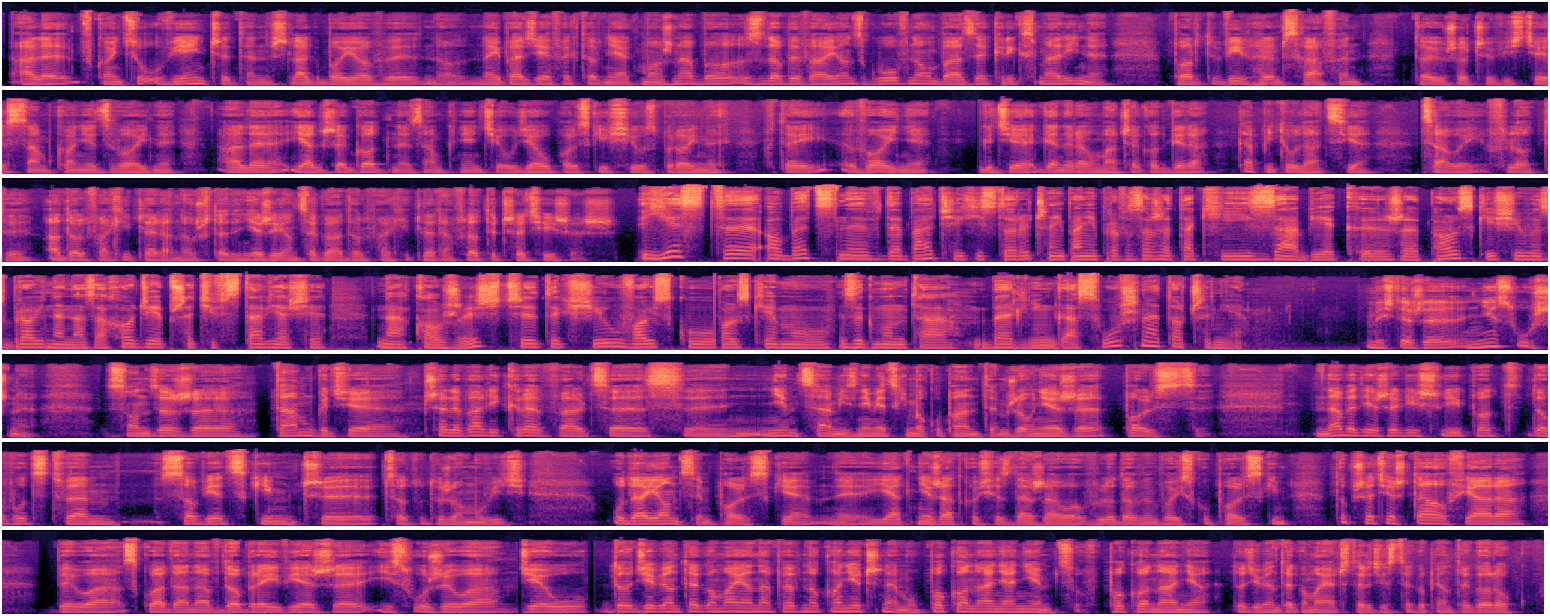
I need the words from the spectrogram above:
ale w końcu uwieńczy ten szlak bojowy no, najbardziej efektownie jak można, bo zdobywając główną bazę Kriegsmarine, port Wilhelmshaven, to już oczywiście jest sam koniec wojny, ale jakże godne zamknięcie udziału polskich sił zbrojnych w tej wojnie, gdzie generał Maczek odbiera kapitulację całej floty Adolfa Hitlera, no już wtedy nieżyjącego Adolfa Hitlera, floty III Rzeszy. Jest e, obecny w debacie historycznej, panie profesorze, taki zabieg, że polskie siły zbrojne na zachodzie przeciwstawia się na korzyść tych sił wojsku polskiemu Zygmunta Berlinga. Słuszne to czy nie? Myślę, że niesłuszne. Sądzę, że tam, gdzie przelewali krew w walce z Niemcami, z niemieckim okupantem, żołnierze polscy, nawet jeżeli szli pod dowództwem sowieckim, czy co tu dużo mówić, udającym polskie, jak nierzadko się zdarzało w Ludowym Wojsku Polskim, to przecież ta ofiara była składana w dobrej wierze i służyła dziełu do 9 maja na pewno koniecznemu, pokonania Niemców, pokonania do 9 maja 1945 roku.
